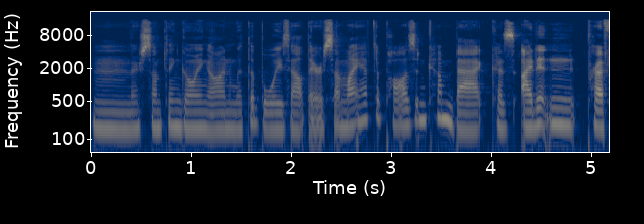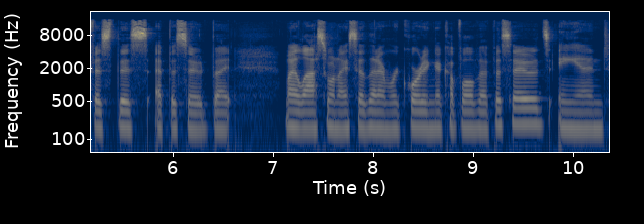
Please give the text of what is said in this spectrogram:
hmm, there's something going on with the boys out there. So I might have to pause and come back because I didn't preface this episode, but my last one I said that I'm recording a couple of episodes and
